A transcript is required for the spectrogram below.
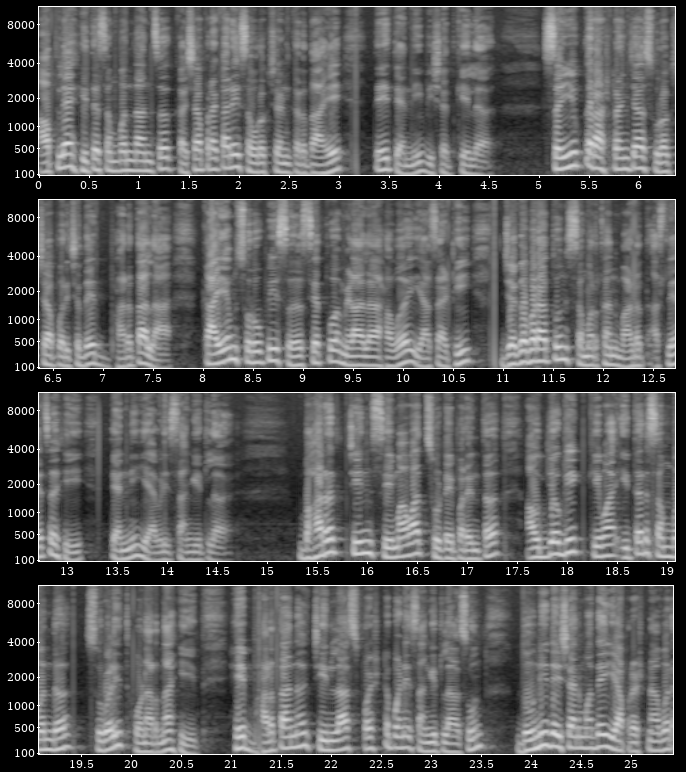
आपल्या हितसंबंधांचं कशाप्रकारे संरक्षण करत आहे ते त्यांनी विशद केलं. संयुक्त राष्ट्रांच्या सुरक्षा परिषदेत भारताला कायमस्वरूपी सदस्यत्व मिळायला हवं यासाठी जगभरातून समर्थन वाढत असल्याचंही त्यांनी यावेळी सांगितलं. भारत चीन सीमावाद सुटेपर्यंत औद्योगिक किंवा इतर संबंध सुरळीत होणार नाहीत हे भारतानं चीनला स्पष्टपणे सांगितलं असून दोन्ही देशांमध्ये या प्रश्नावर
